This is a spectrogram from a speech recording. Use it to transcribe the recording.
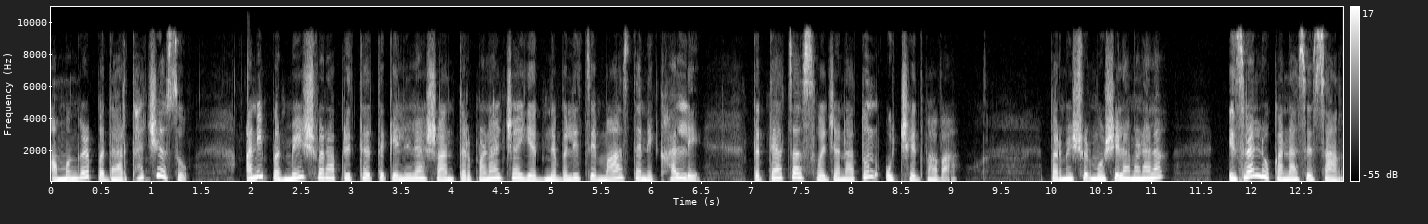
अमंगळ पदार्थाची असो आणि परमेश्वराप्रित्यर्थ केलेल्या शांतरपणाच्या यज्ञबलीचे मांस त्याने खाल्ले तर त्याचा स्वजनातून उच्छेद व्हावा. परमेश्वर मोशीला म्हणाला इस्रायल लोकांना असे सांग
